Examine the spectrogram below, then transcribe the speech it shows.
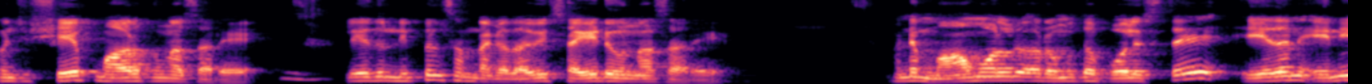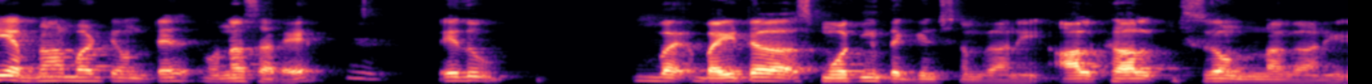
కొంచెం షేప్ మారుతున్నా సరే. లేదు నిపిల్స్ అంటాం కదా అవి సైడ్ ఉన్నా సరే అంటే మామూలు రొమ్ముతో పోలిస్తే ఏదైనా ఎనీ అబ్నార్మాలిటీ ఉంటే ఉన్నా సరే. లేదు బయ- బయట స్మోకింగ్ తగ్గించడం కానీ ఆల్కహాల్స్గా ఉండడం కానీ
